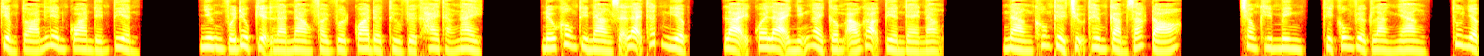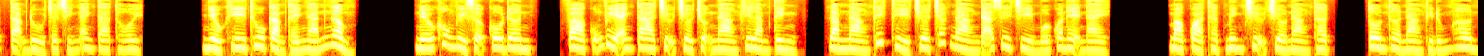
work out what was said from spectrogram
kiểm toán liên quan đến tiền. Nhưng với điều kiện là nàng phải vượt qua đợt thử việc hai tháng này. Nếu không thì nàng sẽ lại thất nghiệp, lại quay lại những ngày cơm áo gạo tiền đè nặng. Nàng không thể chịu thêm cảm giác đó. Trong khi minh thì công việc làng nhàng, thu nhập tạm đủ cho chính anh ta thôi. Nhiều khi thu cảm thấy ngán ngẩm. Nếu không vì sợ cô đơn, và cũng vì anh ta chịu chiều chuộng nàng khi làm tình, làm nàng thích thì chưa chắc nàng đã duy trì mối quan hệ này mà quả thật minh chịu chiều nàng thật, tôn thờ nàng thì đúng hơn.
